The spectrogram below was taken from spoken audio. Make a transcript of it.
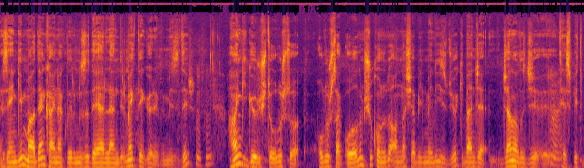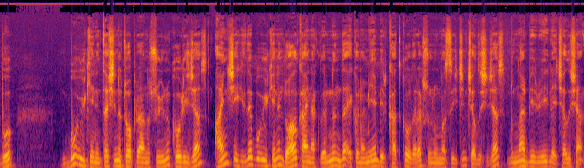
zengin maden kaynaklarımızı değerlendirmek de görevimizdir. Hı hı. Hangi görüşte olursa olursak olalım şu konuda anlaşabilmeliyiz diyor ki bence can alıcı e, evet. tespit bu bu ülkenin taşını, toprağını, suyunu koruyacağız. Aynı şekilde bu ülkenin doğal kaynaklarının da ekonomiye bir katkı olarak sunulması için çalışacağız. Bunlar birbiriyle çalışan,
